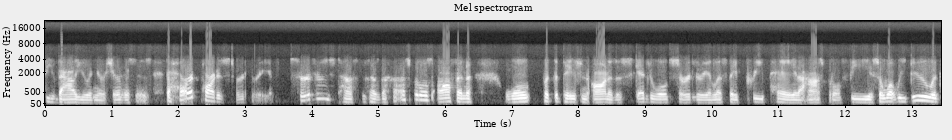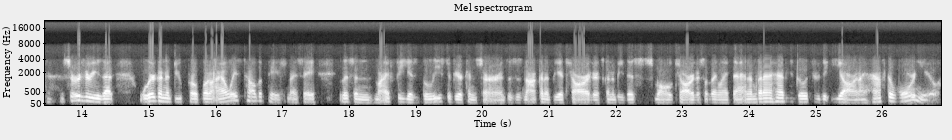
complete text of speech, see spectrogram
see value in your services. The hard part is surgery. Surgery is tough because the hospitals often won't put the patient on as a scheduled surgery unless they prepay the hospital fee. So what we do with surgery is that we're going to do pro bono. I always tell the patient, I say, listen, my fee is the least of your concerns. This is not going to be a charge or it's going to be this small charge or something like that. And I'm going to have you go through the ER. And I have to warn you,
